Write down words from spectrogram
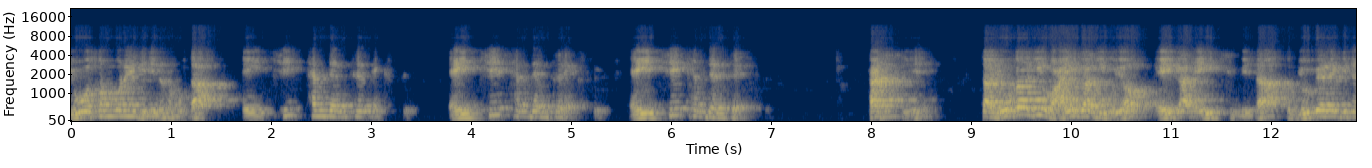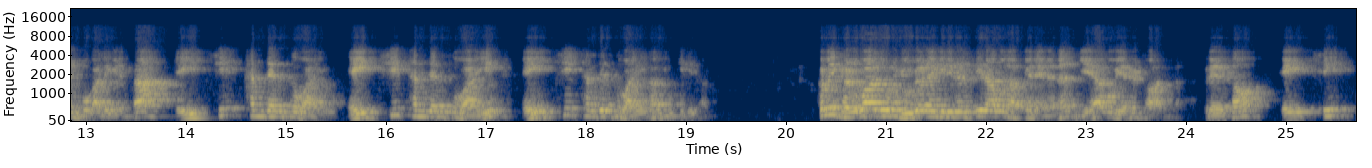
요 선분의 길이는 뭐다? h 탄젠트 x, h 탄젠트 x, h 탄젠트 x. 다시 자, 요 각이 y각이고요. a가 h입니다. 그럼 요 변의 기준 뭐가 되겠다? h 탄젠트 y, h 탄젠트 y, h 탄젠트 y가 요 길이다. 그러면 결과적으로 요 변의 길이를 c라고 잡게 되면은 얘하고 얘를 더한다. 그래서 h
